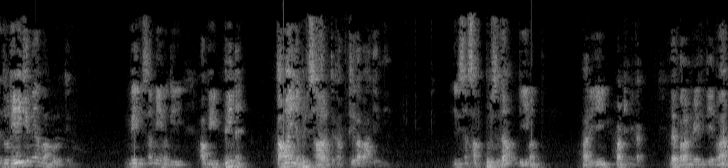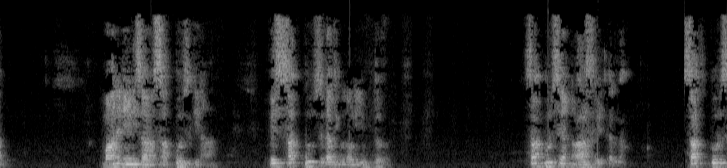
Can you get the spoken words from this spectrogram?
ඒකට ඒකෙම එයා බංගලොත් වෙනවා. මේ නිසා මේ වගේ අපි පින තමයි අපිට සාර්ථකත්වය ලබා දෙන්නේ. ඒ නිසා සත්පුරුෂ දාන දීම හරි වටින එකක්. දැන් බලන්න මේකේ තියෙනවා මානනීය නිසා සත්පුරුෂ කෙනා ඒ සත්පුරුෂ ගතිගුණ වලින් යුක්තව සත්පුරුෂයන් ආශ්‍රය කරලා සත්පුරුෂ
